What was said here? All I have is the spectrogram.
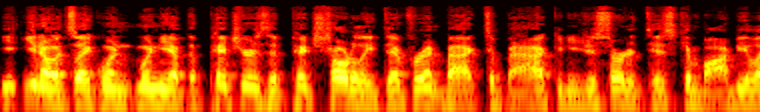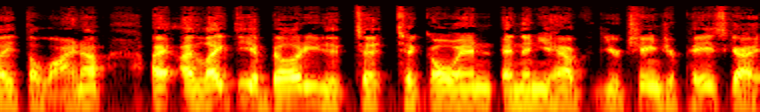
you know, it's like when when you have the pitchers that pitch totally different back to back, and you just sort of discombobulate the lineup. I, I like the ability to, to, to go in, and then you have your change of pace guy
